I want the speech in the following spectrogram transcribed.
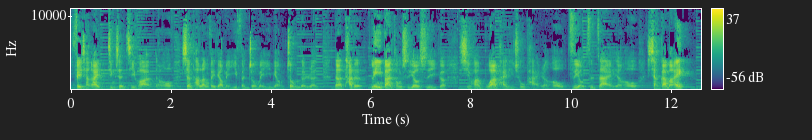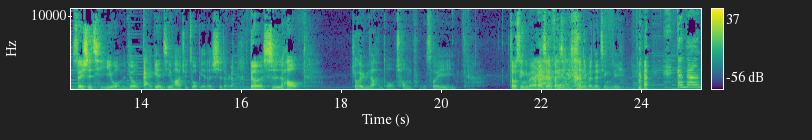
非常爱谨慎计划，然后生怕浪费掉每一分钟每一秒钟的人。那他的另一半同时又是一个喜欢不按牌理出牌，然后自由自在，然后想干嘛哎随时起意我们就改变计划去做别的事的人的时候，就会遇到很多冲突。所以，周星，你们要不要先分享一下你们的经历？刚刚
